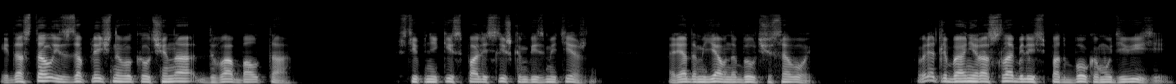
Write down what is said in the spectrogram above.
и достал из заплечного колчана два болта. Степняки спали слишком безмятежно. Рядом явно был часовой. Вряд ли бы они расслабились под боком у дивизии.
